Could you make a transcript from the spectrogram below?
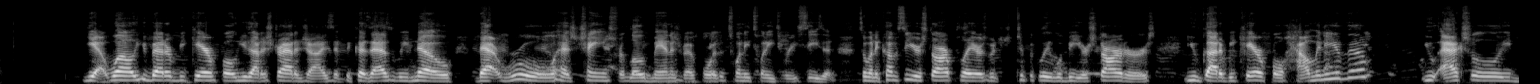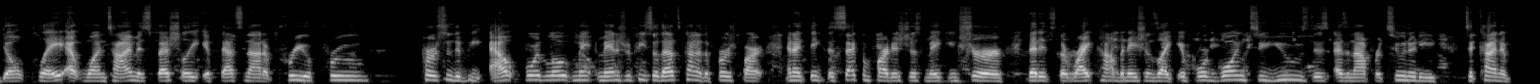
Yeah, well, you better be careful. You got to strategize it because, as we know, that rule has changed for load management for the 2023 season. So, when it comes to your star players, which typically would be your starters, you've got to be careful how many of them you actually don't play at one time, especially if that's not a pre approved person to be out for the load ma- management piece. So that's kind of the first part. And I think the second part is just making sure that it's the right combinations. Like if we're going to use this as an opportunity to kind of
